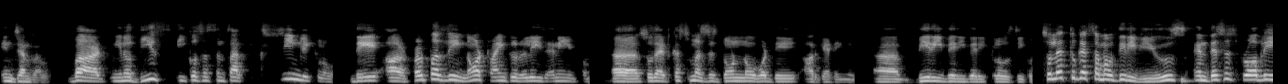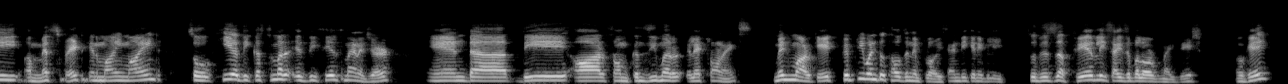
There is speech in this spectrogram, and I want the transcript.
in general. But you know, these ecosystems are extremely close. They are purposely not trying to release any uh, so that customers just don't know what they are getting. Uh, very, very, very close. So let's look at some of the reviews, and this is probably a misfit in my mind. So here, the customer is the sales manager, and uh, they are from consumer electronics, mid market, 51 to 1,000 employees. Andy, can you believe? So this is a fairly sizable organization. Okay,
